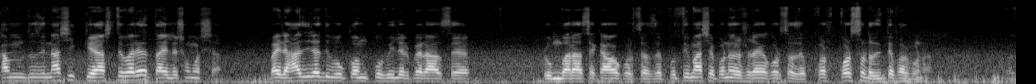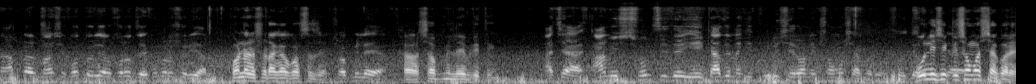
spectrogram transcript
কাম যদি না শিখে আসতে পারে তাইলে সমস্যা। বাইরে হাজিরা দিব কম কপিলের পেরা আছে রুম ভাড়া আছে খাওয়া খরচ আছে প্রতি মাসে পনেরোশো টাকা খরচ আছে খর- খরচটা দিতে পারব না। মানে আপনার মাসে কত রিয়াল খরচ যায় পনেরোশো রিয়াল? পনেরোশো টাকা খরচ যায় সব মিলে হ্যাঁ সব মিলে এভরিথিং আচ্ছা আমি শুনছি যে এই কাজে নাকি পুলিশের অনেক সমস্যা করে। পুলিশ একটু সমস্যা করে।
